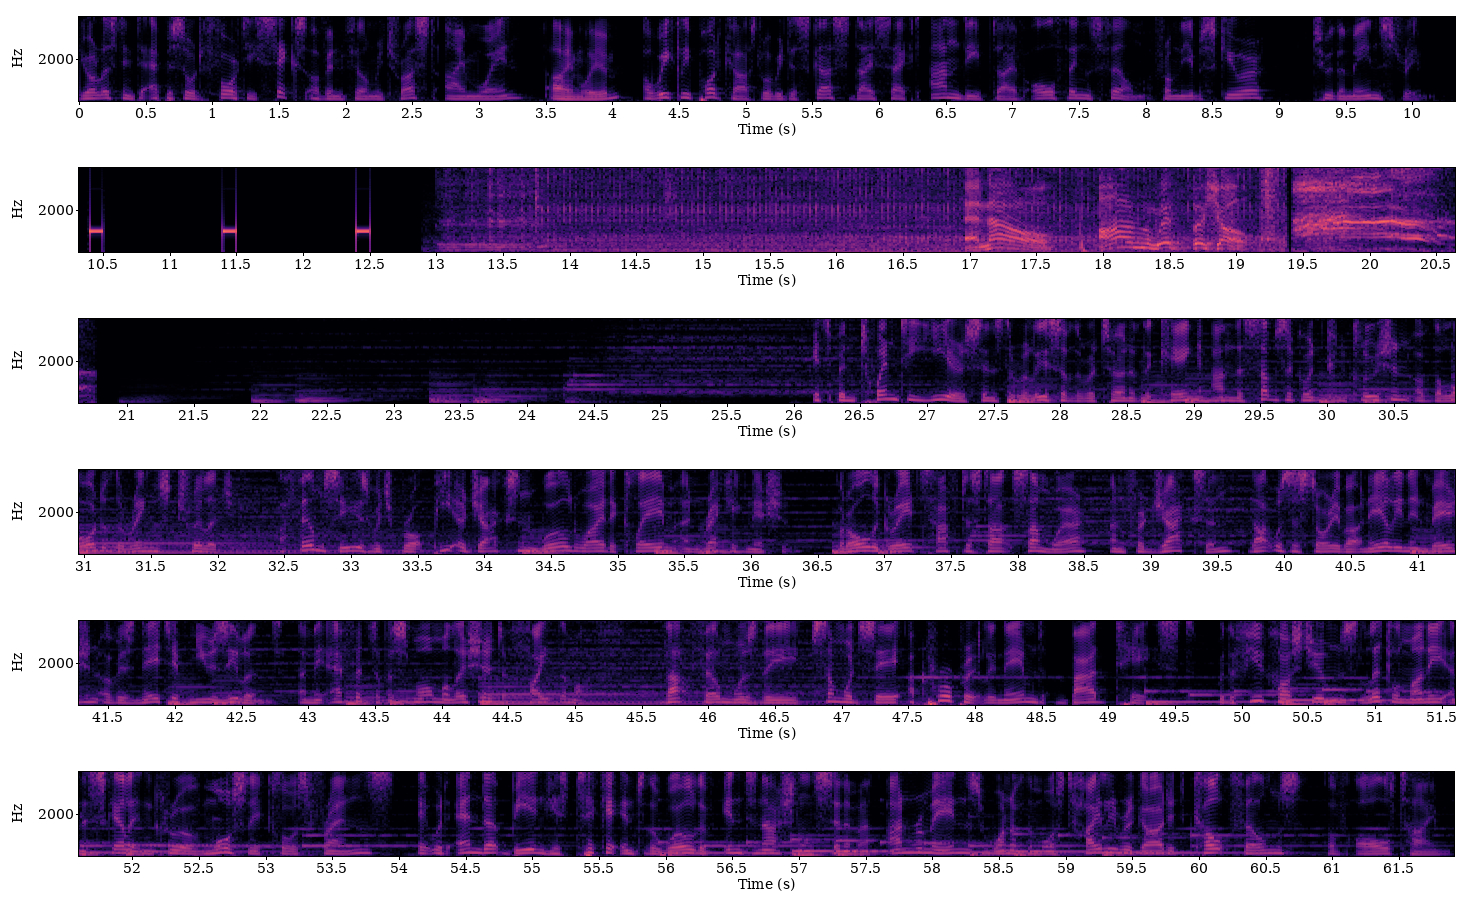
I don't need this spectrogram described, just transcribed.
You're listening to episode 46 of In Film We Trust. I'm Wayne, I'm Liam. a weekly podcast where we discuss, dissect, and deep dive all things film, from the obscure to the mainstream. And now, on with the show. It's been 20 years since the release of The Return of the King and the subsequent conclusion of the Lord of the Rings trilogy, a film series which brought Peter Jackson worldwide acclaim and recognition. But all the greats have to start somewhere, and for Jackson, that was a story about an alien invasion of his native New Zealand and the efforts of a small militia to fight them off. That film was the, some would say, appropriately named Bad Taste. With a few costumes, little money, and a skeleton crew of mostly close friends, it would end up being his ticket into the world of international cinema and remains one of the most highly regarded cult films of all time.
